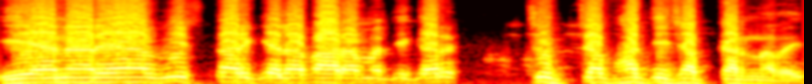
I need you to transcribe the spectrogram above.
येणाऱ्या वीस तारखेला बारामतीकर चुपचाप हातीछाप करणार आहेत.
